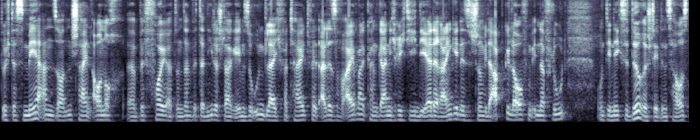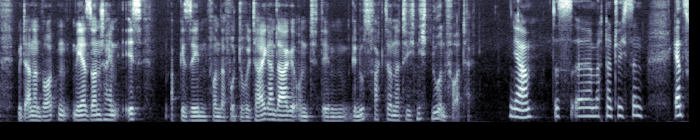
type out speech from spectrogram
durch das Meer an Sonnenschein auch noch äh, befeuert und dann wird der Niederschlag eben so ungleich verteilt, fällt alles auf einmal, kann gar nicht richtig in die Erde reingehen, ist schon wieder abgelaufen in der Flut und die nächste Dürre steht ins Haus. Mit anderen Worten, mehr Sonnenschein ist, abgesehen von der Photovoltaikanlage und dem Genussfaktor, natürlich nicht nur ein Vorteil. Ja, das äh, macht natürlich Sinn. Ganz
